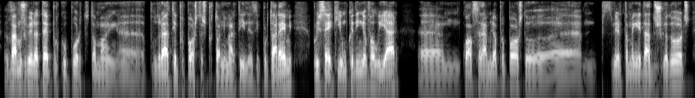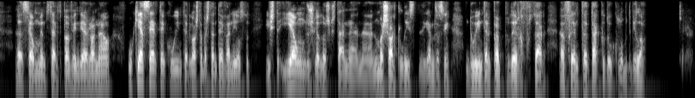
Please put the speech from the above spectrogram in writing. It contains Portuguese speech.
Vamos ver até porque o Porto também uh, poderá ter propostas por Tony Martinez e por Taremi, por isso é aqui um bocadinho avaliar uh, qual será a melhor proposta, uh, perceber também a idade dos jogadores, se é o momento certo para vender ou não. O que é certo é que o Inter gosta bastante de Evan Nilsson e é um dos jogadores que está na, na, numa shortlist, digamos assim, do Inter para poder reforçar a frente de ataque do clube de Milão.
